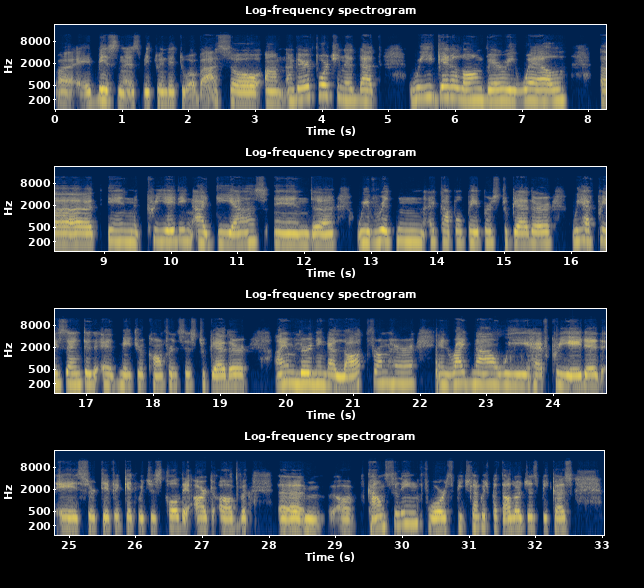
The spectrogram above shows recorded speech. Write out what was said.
uh, a business between the two of us. So um, I'm very fortunate that we get along very well. Uh, in creating ideas, and uh, we've written a couple papers together. We have presented at major conferences together. I am learning a lot from her, and right now we have created a certificate which is called the Art of, um, of Counseling for Speech Language Pathologists because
